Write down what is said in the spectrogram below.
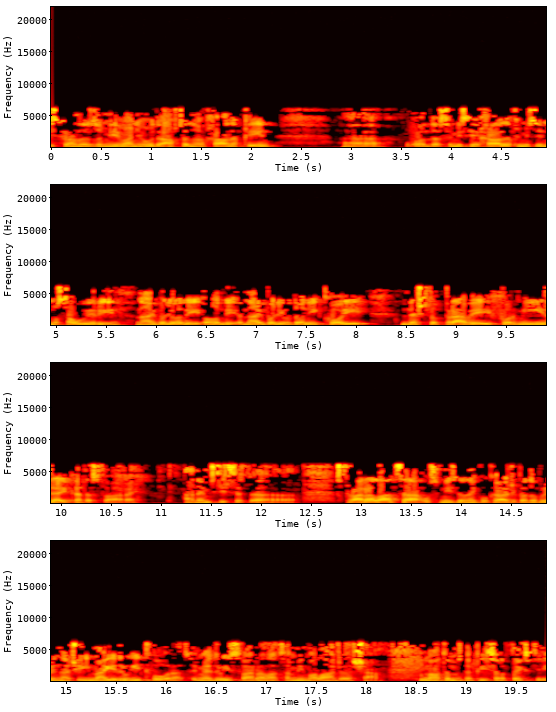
Ispravno razumijevanje ovdje ahsanul haliqin, da se misli halik, misli musauvirin, najbolji od, najbolji od onih koji nešto pravi i formiraju kada stvaraju. A ne misli se stvaralaca u smislu da neko kaže pa dobro znači ima i drugi tvorac ima i drugi stvaralaca mimo lađa ima o tome se napisao tekst i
